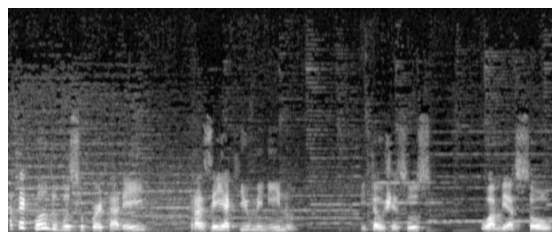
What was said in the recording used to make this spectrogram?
Até quando vos suportarei? Trazei aqui o menino. Então Jesus o ameaçou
